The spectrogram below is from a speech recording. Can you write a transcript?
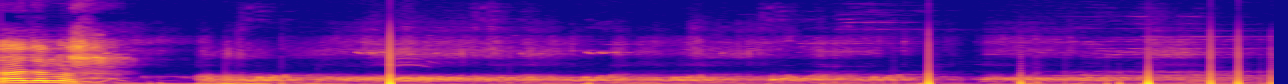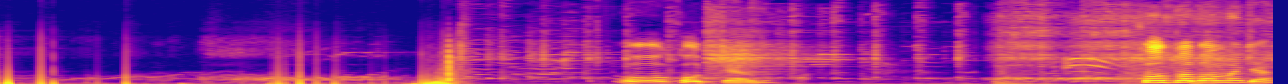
Aa canım az. Oo Colt geldi. Colt babanla gel.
